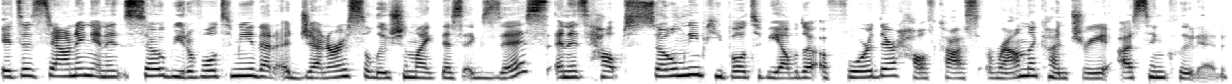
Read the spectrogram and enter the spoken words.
It's astounding and it's so beautiful to me that a generous solution like this exists, and it's helped so many people to be able to afford their health costs around the country, us included.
